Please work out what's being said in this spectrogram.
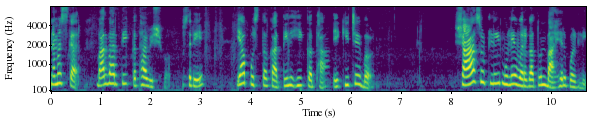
नमस्कार. बालभारती कथा विश्व. दुसरे या पुस्तकातील ही कथा एकीचे बळ. शाळा सुटली मुले वर्गातून बाहेर पडली.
